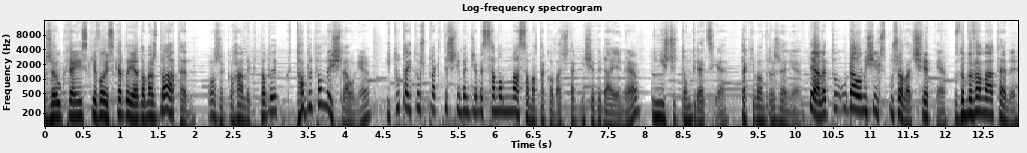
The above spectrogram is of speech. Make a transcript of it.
Że ukraińskie wojska dojadą aż do Aten. Boże, kochany, kto by, kto by pomyślał, nie? I tutaj to już praktycznie będziemy samą masą atakować, tak mi się wydaje, nie? I niszczyć tą Grecję. Takie mam wrażenie. Ty, ale tu udało mi się ich spuszować, świetnie. Zdobywamy Ateny.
